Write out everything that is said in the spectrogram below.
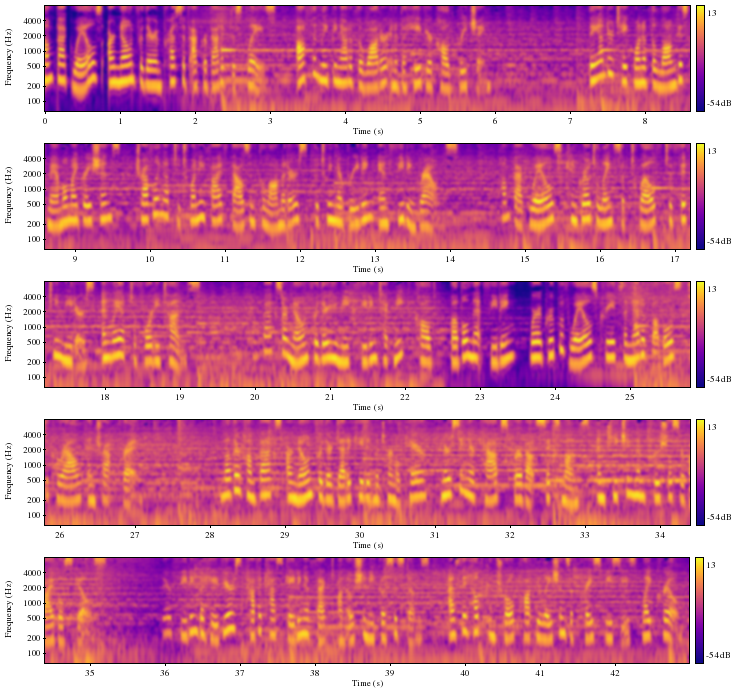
Humpback whales are known for their impressive acrobatic displays, often leaping out of the water in a behavior called breaching. They undertake one of the longest mammal migrations, traveling up to 25,000 kilometers between their breeding and feeding grounds. Humpback whales can grow to lengths of 12 to 15 meters and weigh up to 40 tons. Humpbacks are known for their unique feeding technique called bubble net feeding, where a group of whales creates a net of bubbles to corral and trap prey. Mother humpbacks are known for their dedicated maternal care, nursing their calves for about six months and teaching them crucial survival skills. Their feeding behaviors have a cascading effect on ocean ecosystems, as they help control populations of prey species like krill.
